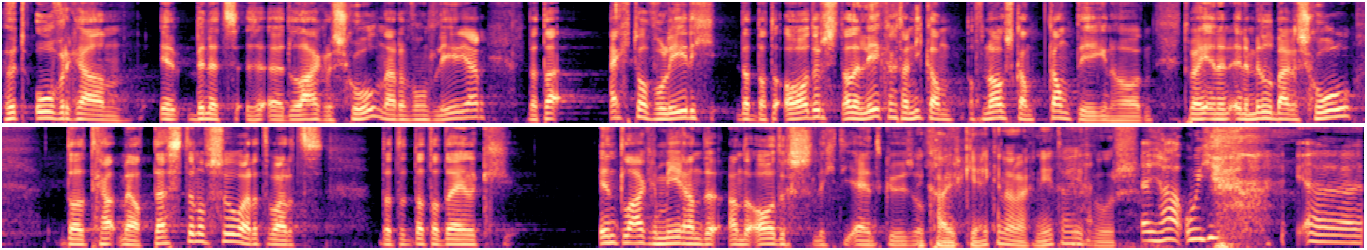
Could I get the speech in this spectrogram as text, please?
het overgaan in- binnen het, de lagere school naar een volgend leerjaar, dat dat echt wel volledig, dat, dat de ouders, dat een leerkracht dat niet kan, of nauwelijks kan, kan tegenhouden. Terwijl je in een, in een middelbare school, dat het gaat met dat testen of zo, waar het, waar het, dat, dat, dat dat eigenlijk in het lager meer aan de, aan de ouders ligt, die eindkeuze. Ik ga hier kijken naar Agneta hiervoor. Eh, Ja, oei. Eh,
